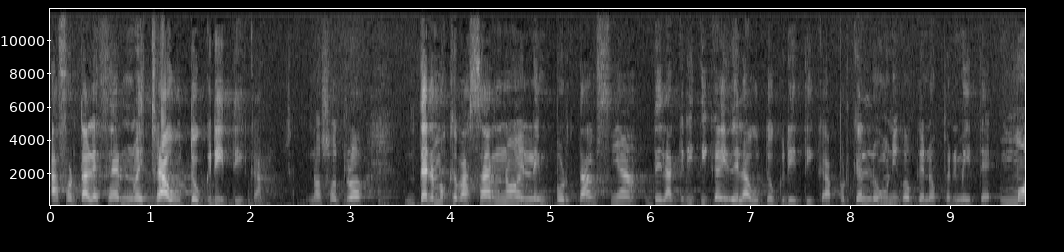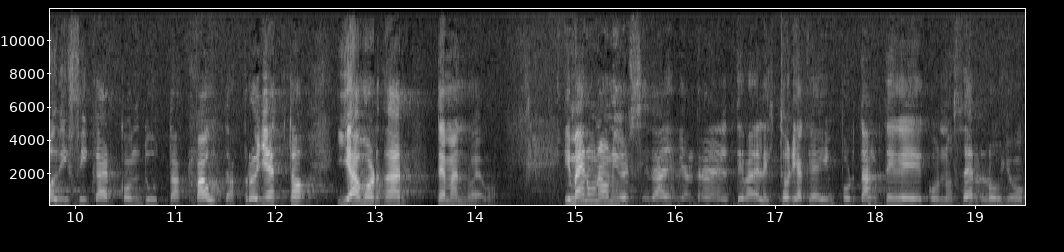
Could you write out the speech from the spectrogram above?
a fortalecer nuestra autocrítica. Nosotros tenemos que basarnos en la importancia de la crítica y de la autocrítica, porque es lo único que nos permite modificar conductas, pautas, proyectos y abordar temas nuevos. Y más en una universidad, y voy a entrar en el tema de la historia, que es importante conocerlo. Yo,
